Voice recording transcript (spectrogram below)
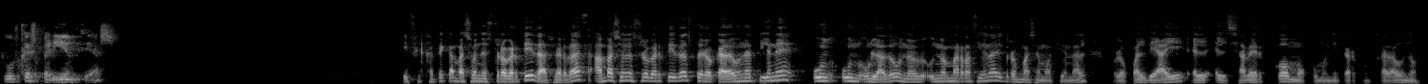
que busca experiencias. Y fíjate que ambas son extrovertidas, ¿verdad? Ambas son extrovertidas, pero cada una tiene un, un, lado, uno, uno, más racional y otro más emocional, con lo cual de ahí el, saber cómo comunicar con cada uno.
